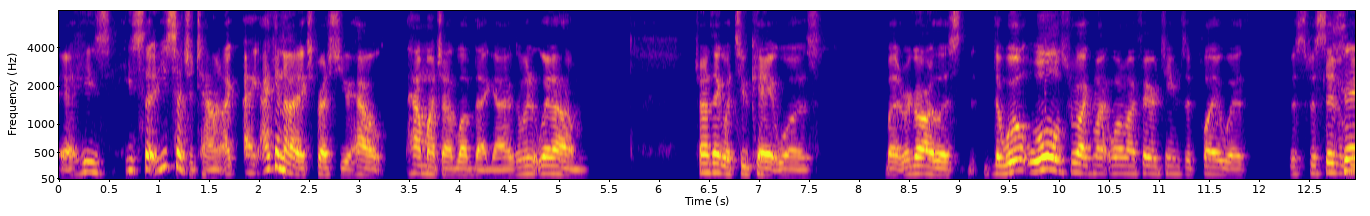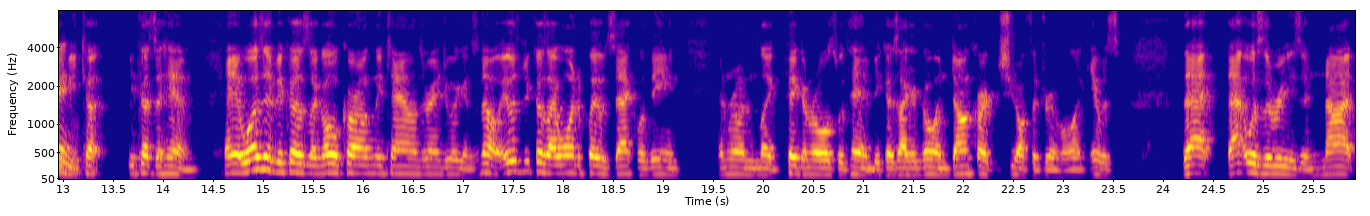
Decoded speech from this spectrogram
yeah, he's he's he's such a talent. I, I, I cannot express to you how how much I love that guy. When, when um trying to think what 2K it was, but regardless, the Wolves were like my, one of my favorite teams to play with, specifically Same. because because of him. And it wasn't because like oh Karl-Anthony Towns or Andrew Wiggins. No, it was because I wanted to play with Zach LaVine and run like pick and rolls with him because I could go and dunk or shoot off the dribble. Like it was that that was the reason, not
